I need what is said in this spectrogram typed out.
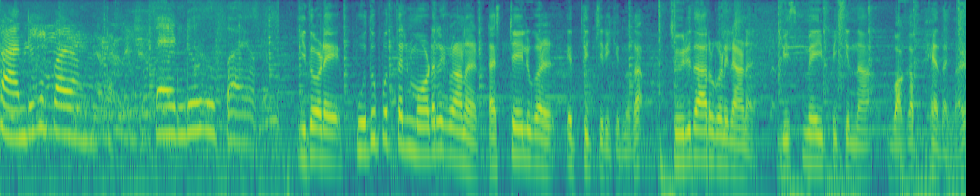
പാന്റ് കുപ്പായം പാന്റ് കുപ്പായം. ഇതോടെ പുതുപുത്തൻ മോഡലുകളാണ് ടെക്സ്റ്റൈലുകൾ എത്തിച്ചിരിക്കുന്നത്. ചുരിദാറുകളിലാണ് വിസ്മയിപ്പിക്കുന്ന വകഭേദങ്ങൾ.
